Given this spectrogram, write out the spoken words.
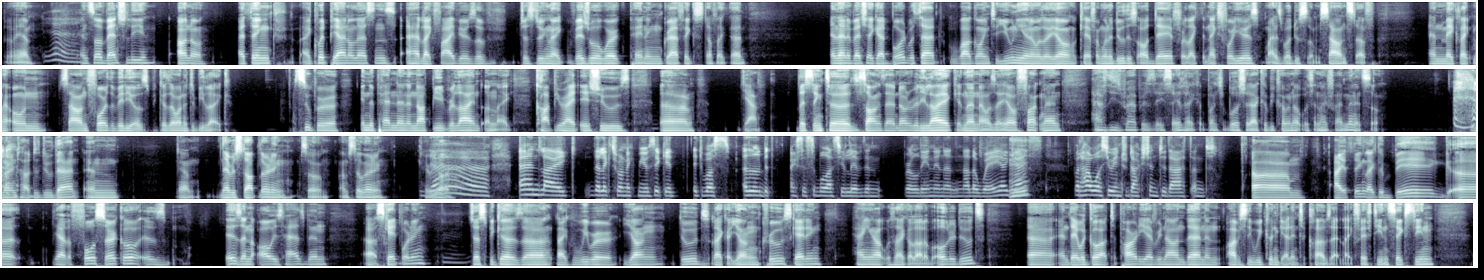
But yeah, Yeah. and so eventually, I don't know. I think I quit piano lessons. I had like five years of just doing like visual work, painting, graphics, stuff like that. And then eventually I got bored with that while going to uni. And I was like, yo, okay, if I'm going to do this all day for like the next four years, might as well do some sound stuff and make like my own sound for the videos because I wanted to be like super independent and not be reliant on like copyright issues. Um, yeah, listening to songs that I don't really like. And then I was like, yo, fuck, man. Half these rappers, they say like a bunch of bullshit I could be coming up with in like five minutes. So learned how to do that and yeah, never stopped learning. So I'm still learning. Here we are. yeah. And like the electronic music, it it was a little bit accessible as you lived in Berlin in another way, I Mhm. guess. But how was your introduction to that? And Um, I think like the big, uh, yeah, the full circle is is and always has been uh, skateboarding. Just because uh, like we were young dudes, like a young crew skating, hanging out with like a lot of older dudes. Uh, and they would go out to party every now and then and obviously we couldn't get into clubs at like 15 16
